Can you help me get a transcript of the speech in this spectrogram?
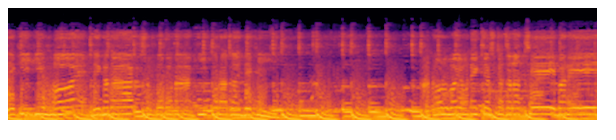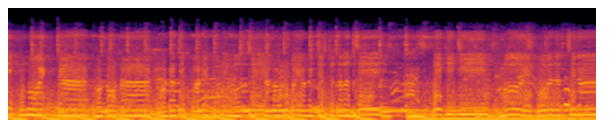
দেখি কি হয়। দেখা যাক সম্ভাবনা কি করা যায়, দেখি। আনোয়ার ভাই অনেক চেষ্টা চালাচ্ছে, এবারে কোনো একটা ঘটনা ঘটাতে পারে মনে হচ্ছে। আনোয়ার ভাই অনেক চেষ্টা চালাচ্ছে। দেখি কি হয়, বলা যাচ্ছে না।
